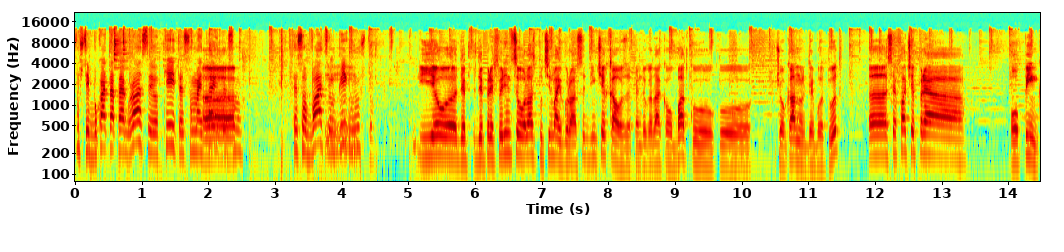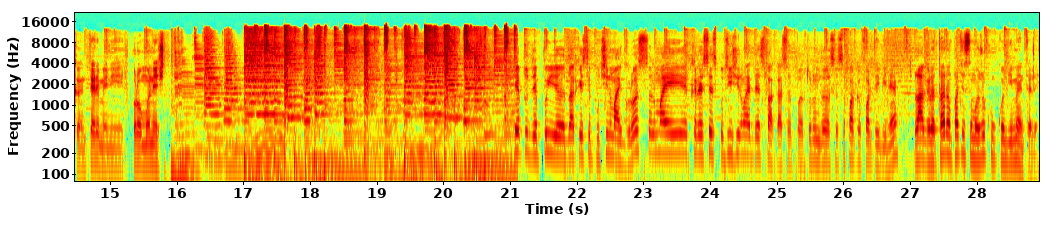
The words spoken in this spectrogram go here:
Nu știu, e bucata prea groasă, e ok, te să o mai tai, Uh, te să te să o bați un pic, nu știu. Eu uh, de, de preferință o las puțin mai groasă. Din ce cauză? Pentru că dacă o bat cu, cu ciocanul de bătut, uh, se face prea opincă în termenii românești. Pieptul de pui, uh, dacă este puțin mai gros, îl mai cresesc puțin și îl mai desfac ca să pătrundă, să se facă foarte bine. La grătar îmi place să mă joc cu condimentele.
